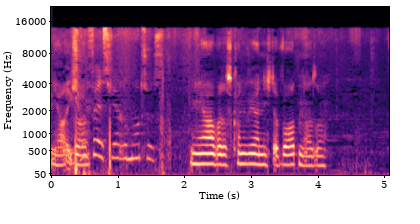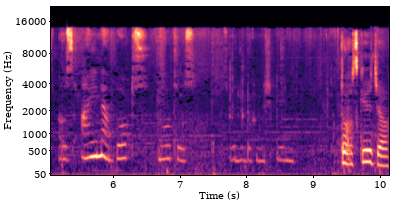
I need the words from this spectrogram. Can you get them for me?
Ja, Ich egal. hoffe, es wäre Mortis. Ja, aber das können wir ja nicht erwarten, also. Aus einer Box Mortis. Das würde doch nicht gehen. Doch, es geht ja.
